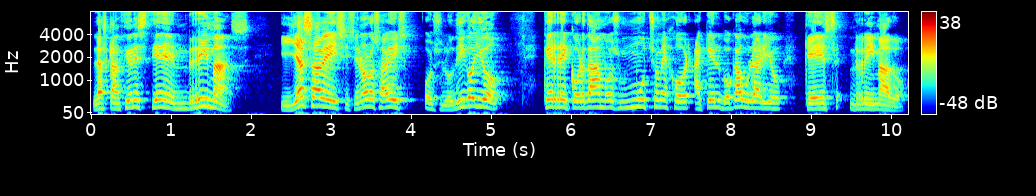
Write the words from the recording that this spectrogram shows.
las canciones tienen rimas, y ya sabéis, y si no lo sabéis, os lo digo yo, que recordamos mucho mejor aquel vocabulario que es rimado,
